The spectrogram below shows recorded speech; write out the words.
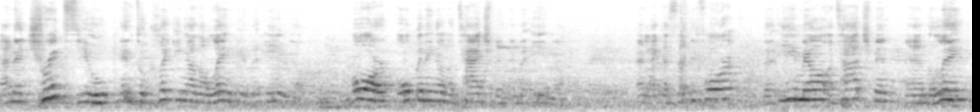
and it tricks you into clicking on a link in the email or opening an attachment in the email. And like I said before, the email attachment and the link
